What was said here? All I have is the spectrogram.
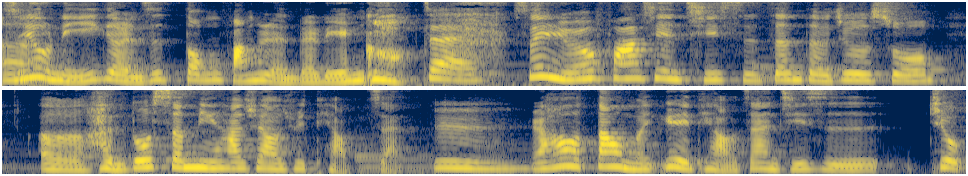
只有你一个人是东方人的脸孔，对，所以你会发现其实真的就是说。呃，很多生命它需要去挑战，嗯，然后当我们越挑战，其实就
